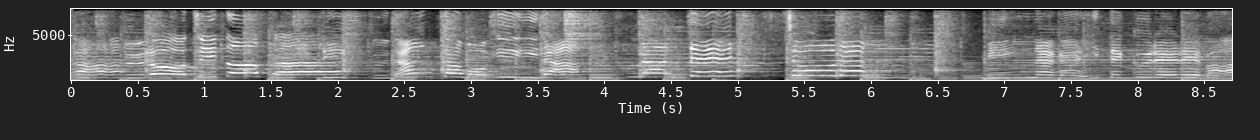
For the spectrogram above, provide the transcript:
かブローチとかリップなんかもいいな。なんて冗談みんながいてくれれば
